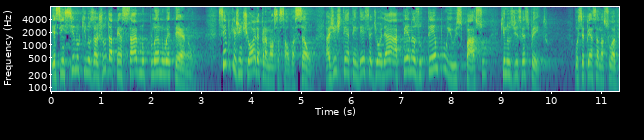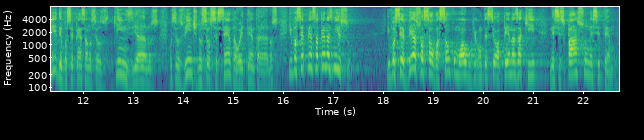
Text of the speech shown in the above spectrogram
esse ensino que nos ajuda a pensar no plano eterno. Sempre que a gente olha para a nossa salvação, a gente tem a tendência de olhar apenas o tempo e o espaço que nos diz respeito. Você pensa na sua vida e você pensa nos seus 15 anos, nos seus 20, nos seus 60, 80 anos, e você pensa apenas nisso. E você vê a sua salvação como algo que aconteceu apenas aqui, nesse espaço, nesse tempo.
